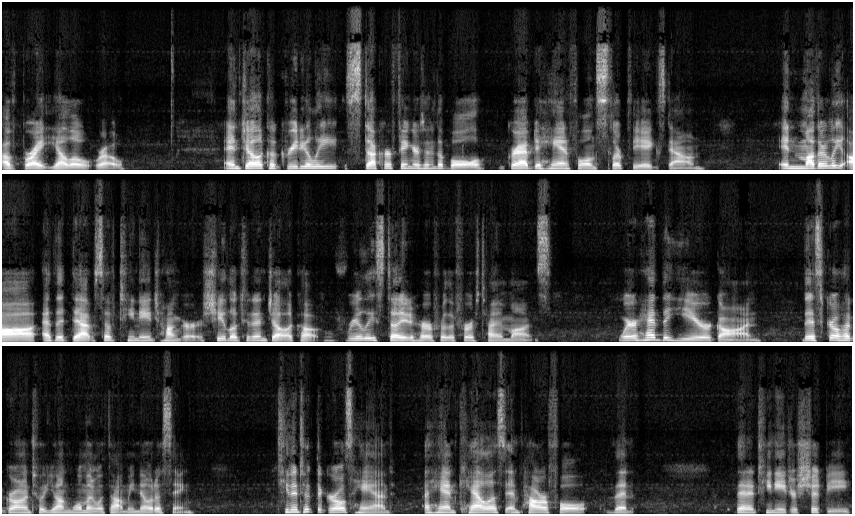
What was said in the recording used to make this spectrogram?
of bright yellow roe. Angelica greedily stuck her fingers into the bowl, grabbed a handful, and slurped the eggs down. In motherly awe at the depths of teenage hunger, she looked at Angelica, really studied her for the first time in months. Where had the year gone? This girl had grown into a young woman without me noticing. Tina took the girl's hand, a hand callous and powerful than than a teenager should be,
